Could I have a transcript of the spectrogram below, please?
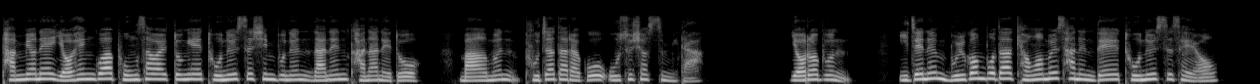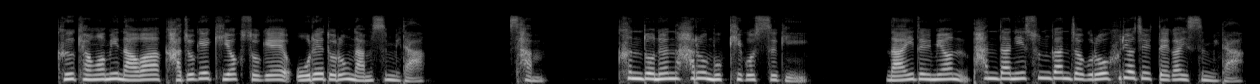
반면에 여행과 봉사활동에 돈을 쓰신 분은 나는 가난해도 마음은 부자다라고 웃으셨습니다. 여러분, 이제는 물건보다 경험을 사는데 돈을 쓰세요. 그 경험이 나와 가족의 기억 속에 오래도록 남습니다. 3. 큰 돈은 하루 묵히고 쓰기. 나이 들면 판단이 순간적으로 흐려질 때가 있습니다.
